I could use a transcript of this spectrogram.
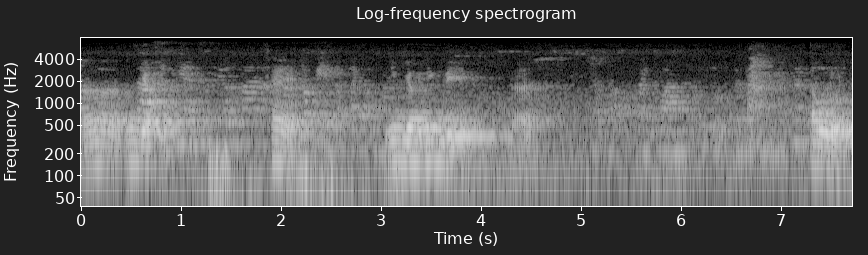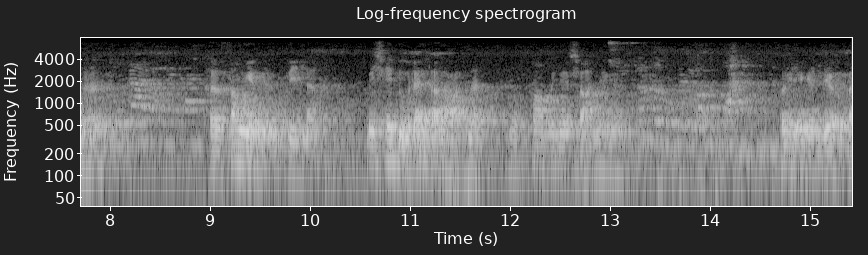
เออต้องเยอะใช่ ยิ่งเยอะยิ่งดีนะต้องหลุดนะเออต้องอย่างนั้นดีแล้วไม่ใช่ดูได้ตลอดนะหลวงพ่อไม่ได้สอนอย่างนั้นเอออย่างนั้นเยอะไป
